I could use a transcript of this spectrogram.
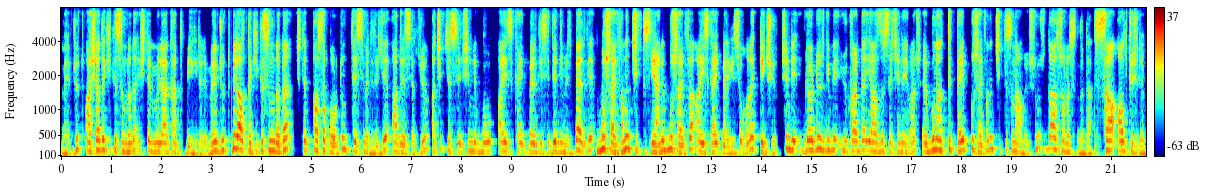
mevcut. Aşağıdaki kısımda da işte mülakat bilgileri mevcut. Bir alttaki kısımda da işte pasaportun teslim edileceği adres yazıyor. Açıkçası şimdi bu AIS kayıt belgesi dediğimiz belge bu sayfanın çıktısı. Yani bu sayfa AIS kayıt belgesi olarak geçiyor. Şimdi gördüğünüz gibi yukarıda yazdır seçeneği var. E, Buna tıklayıp bu sayfanın çıktısını alıyorsunuz. Daha sonrasında da sağ alt köşede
